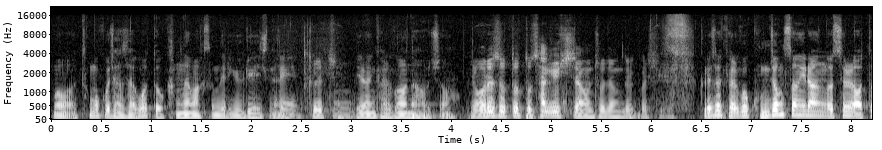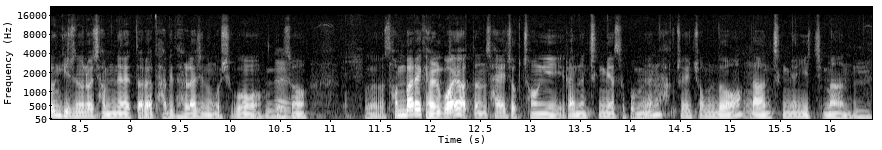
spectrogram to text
뭐 특목고 자사고 또 강남 학생들이 유리해지는 네. 그렇죠. 이런 결과가 나오죠. 어려서 또, 또 사교육 시장은 조정될 것이고. 그래서 결국 공정성이라는 것을 어떤 기준으로 잡느냐에 따라 답이 달라지는 것이고 네. 그래서 그 선발의 결과의 어떤 사회적 정의라는 측면에서 보면 학종이 좀 더 나은 측면이 있지만 음.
